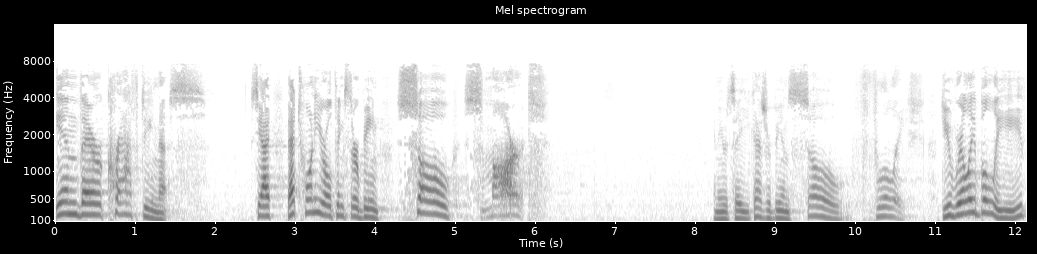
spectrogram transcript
in their craftiness. See, I, that 20 year old thinks they're being so smart. And he would say, You guys are being so foolish. Do you really believe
